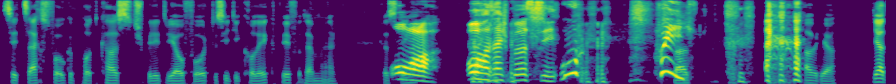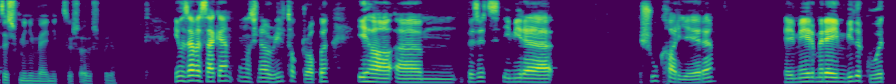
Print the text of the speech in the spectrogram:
seit sechs Folgen Podcast spiele ich dir auch vor, dass ich die Kollege bin, von dem her. Ding. Oh! Oh, das war böse. Uh! Hui! Aber ja. Ja, das ist meine Meinung zu Schauspiel. Ich muss eben sagen, ich muss schnell Real Talk droppen. Ich habe ähm, bis jetzt in meiner Schulkarriere haben wir, wir haben im Wiedergut,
